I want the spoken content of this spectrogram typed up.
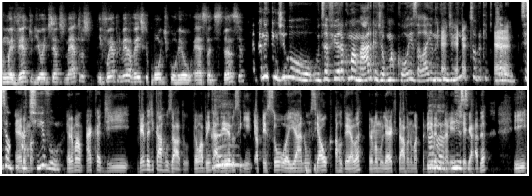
um evento de 800 metros e foi a primeira vez que o Bolt correu essa distância. É eu não entendi o, o desafio era com uma marca de alguma coisa lá, e eu não entendi É, nem sobre o que, que é, era. Se isso é um era uma- aplicativo. Era uma marca de venda de carro usado. Então a brincadeira era o seguinte: a pessoa ia anunciar o carro dela, era uma mulher que estava numa cadeira ali Aham, na linha isso. de chegada, e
